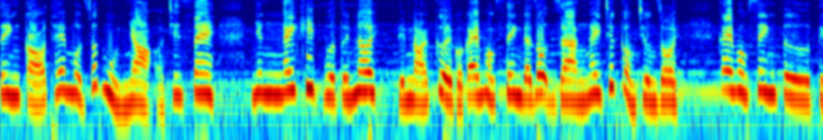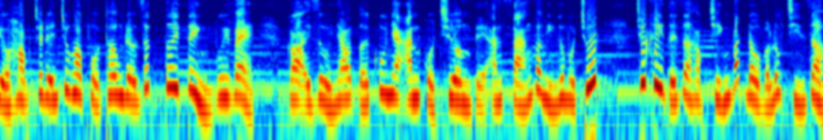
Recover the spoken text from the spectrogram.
sinh có thêm một giấc ngủ nhỏ ở trên xe, nhưng ngay khi vừa tới nơi, tiếng nói cười của các em học sinh đã rộn ràng ngay trước cổng trường rồi. Các em học sinh từ tiểu học cho đến trung học phổ thông đều rất tươi tỉnh, vui vẻ, gọi rủ nhau tới khu nhà ăn của trường để ăn sáng và nghỉ ngơi một chút trước khi tới giờ học chính bắt đầu vào lúc 9 giờ.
